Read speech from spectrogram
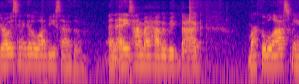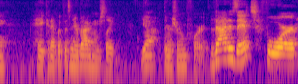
you're always going to get a lot of use out of them. And anytime I have a big bag, Marco will ask me, hey, can I put this in your bag? And I'm just like, yeah, there's room for it. That is it for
